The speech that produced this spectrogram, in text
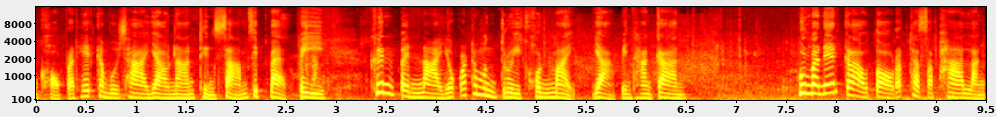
ำของประเทศกัมพูชายาวนานถึง 38 ปี ขึ้นเป็นนายกรัฐมนตรีคนใหม่อย่างเป็นทางการ คุณมาเนตกล่าวต่อรัฐสภาหลัง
